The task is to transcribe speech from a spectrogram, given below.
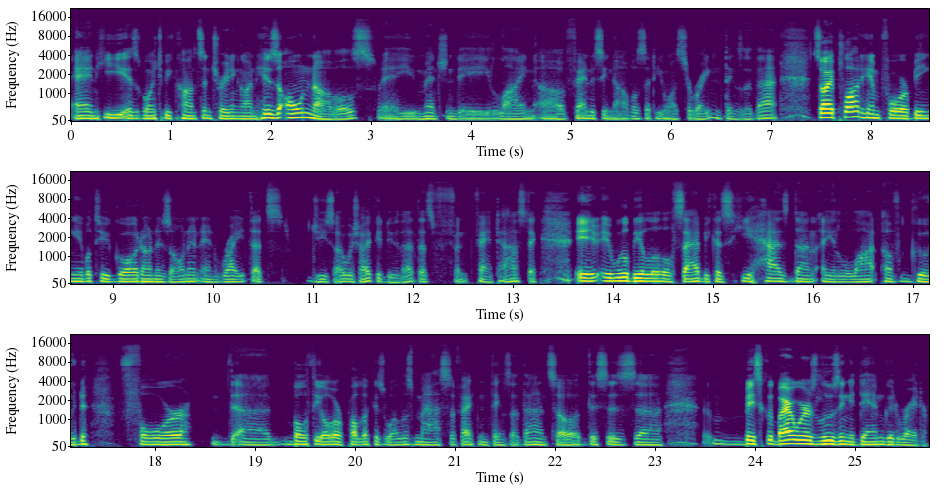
and he is going to be concentrating on his own novels. Uh, You mentioned a line of fantasy novels that he wants to write and things like that. So I applaud him for being able to go out on his own and, and write. That's geez, I wish I could do that. That's fan- fantastic. It, it will be a little sad because he has done a lot of good for uh, both the Old Republic as well as Mass Effect and things like that. And so this is uh, basically Bioware is losing a damn good writer.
